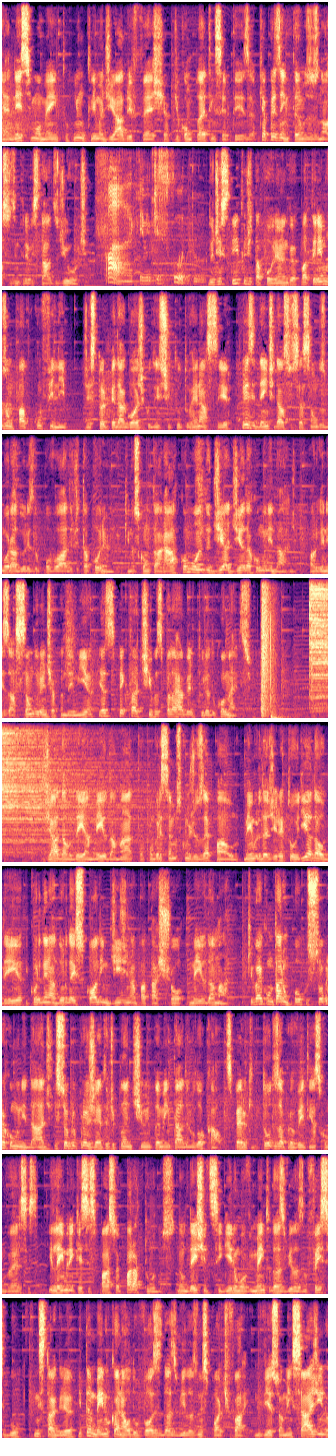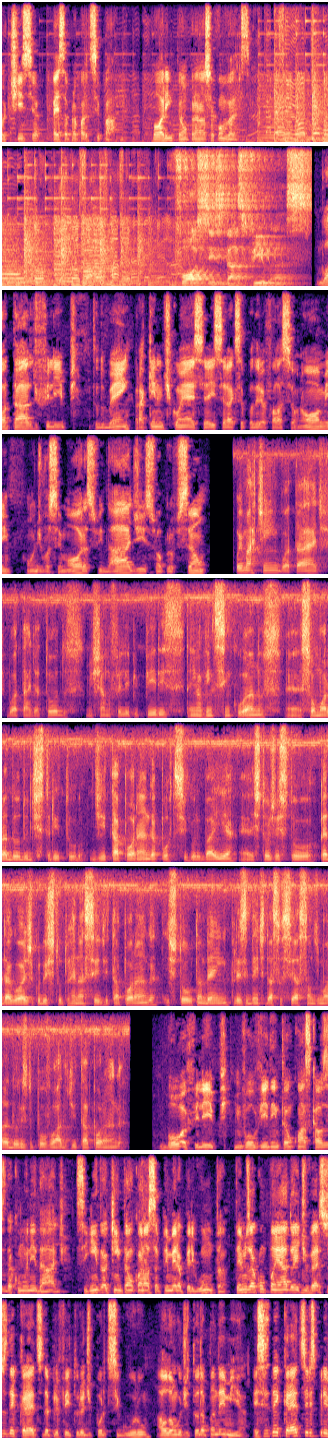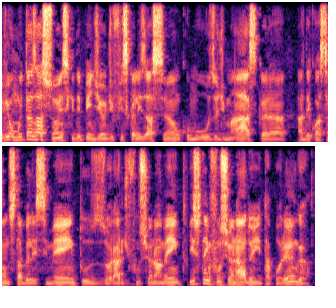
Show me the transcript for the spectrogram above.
E é nesse momento, em um clima de abre e fecha, de completa incerteza, que apresentamos os nossos entrevistados de hoje. Fala que eu te escuto. Do distrito de Itaporanga, bateremos um papo com Felipe, gestor pedagógico do Instituto Renascer, presidente da Associação dos Moradores do Povoado de Itaporanga, que nos contará como anda o dia a dia da comunidade, a organização durante a pandemia e as expectativas pela reabertura do comércio. Já da aldeia Meio da Mata, conversamos com José Paulo, membro da diretoria da aldeia e coordenador da Escola Indígena Pataxó Meio da Mata que vai contar um pouco sobre a comunidade e sobre o projeto de plantio implementado no local. Espero que todos aproveitem as conversas e lembrem que esse espaço é para todos. Não deixe de seguir o Movimento das Vilas no Facebook, Instagram e também no canal do Vozes das Vilas no Spotify. Envie sua mensagem, notícia, peça para participar. Bora então para nossa conversa. Vozes das Vilas. Boa tarde, Felipe. Tudo bem? Para quem não te conhece aí, será que você poderia falar seu nome, onde você mora, sua idade, sua profissão? Oi Martim, boa tarde, boa tarde a todos. Me chamo Felipe Pires, tenho 25 anos, é, sou morador do distrito de Itaporanga, Porto Seguro, Bahia. É, estou gestor pedagógico do Instituto Renascer de Itaporanga. Estou também presidente da Associação dos Moradores do Povoado de Itaporanga. Boa, Felipe. Envolvido então com as causas da comunidade. Seguindo aqui então com a nossa primeira pergunta, temos acompanhado aí diversos decretos da prefeitura de Porto Seguro ao longo de toda a pandemia. Esses decretos eles previam muitas ações que dependiam de fiscalização, como o uso de máscara, adequação de estabelecimentos, horário de funcionamento. Isso tem funcionado em Itaporanga?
